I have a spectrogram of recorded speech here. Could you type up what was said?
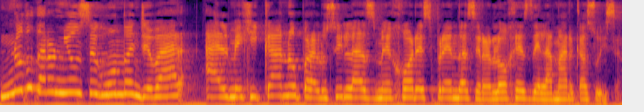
no dudaron ni un segundo en llevar al mexicano para lucir las mejores prendas y relojes de la marca suiza.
